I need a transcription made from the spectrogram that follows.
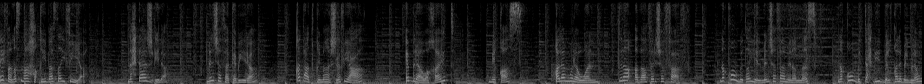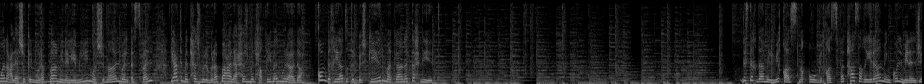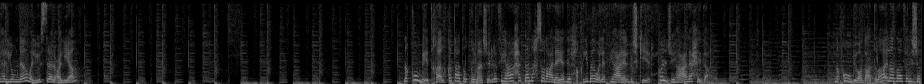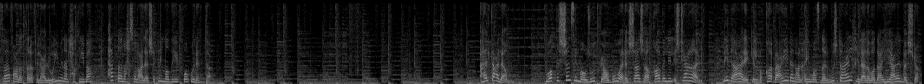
كيف نصنع حقيبة صيفية؟ نحتاج إلى منشفة كبيرة قطعة قماش رفيعة إبرة وخيط مقص قلم ملون طلاء أظافر شفاف. نقوم بطي المنشفة من النصف. نقوم بالتحديد بالقلب الملون على شكل مربع من اليمين والشمال والأسفل. يعتمد حجم المربع على حجم الحقيبة المرادة. قم بخياطة البشكير مكان التحديد. باستخدام المقص نقوم بقص فتحة صغيرة من كل من الجهة اليمنى واليسرى العليا. نقوم بإدخال قطعة القماش الرفيعة حتى نحصل على يد الحقيبة ولفها على البشكير كل جهة على حدة. نقوم بوضع طلاء الأظافر الشفاف على الطرف العلوي من الحقيبة حتى نحصل على شكل نظيف ومرتب. هل تعلم؟ واقي الشمس الموجود في عبوة رشاشة قابل للاشتعال لذا عليك البقاء بعيدا عن أي مصدر مشتعل خلال وضعه على البشرة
